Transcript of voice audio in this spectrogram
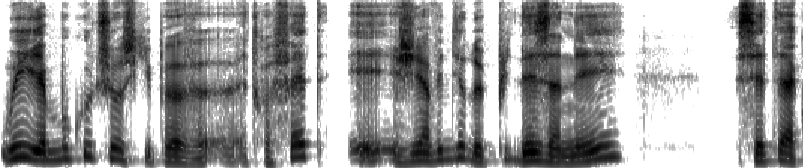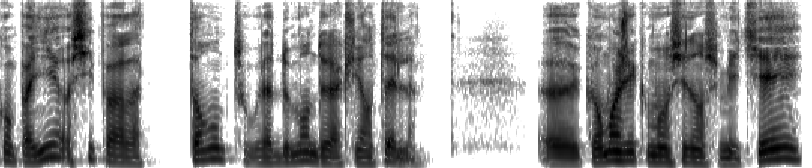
Oui, il y a beaucoup de choses qui peuvent être faites. Et j'ai envie de dire, depuis des années, c'était accompagné aussi par l'attente ou la demande de la clientèle. Euh, quand moi j'ai commencé dans ce métier,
